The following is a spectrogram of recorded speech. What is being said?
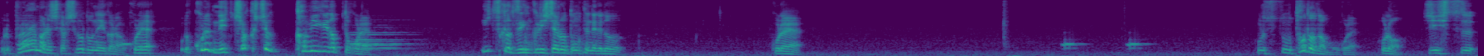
俺プライマルしかしたことねえからこれ俺これめちゃくちゃ神ゲーだったこれ。いつか全クリしてやろうと思ってんだけど。これ。これそうただだもんこれ。ほら実質。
